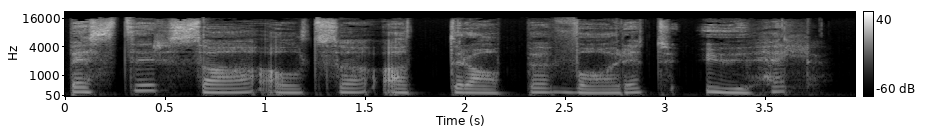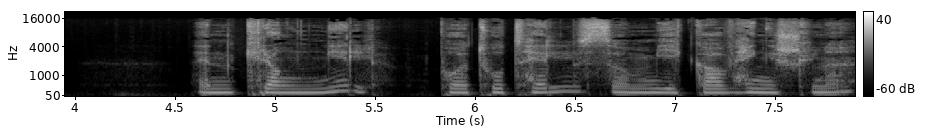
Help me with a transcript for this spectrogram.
Bester sa altså at drapet var et uhell. En krangel på et hotell som gikk av hengslene.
